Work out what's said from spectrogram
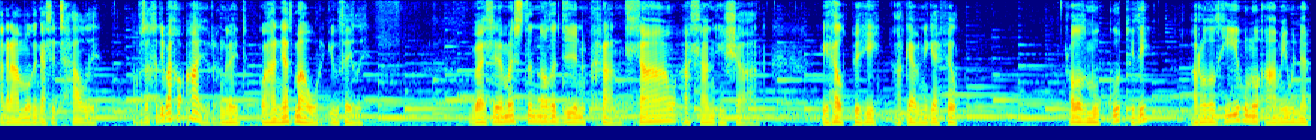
ac yn amlwg yn gallu talu. A fysa chydig bach o air yn gwneud gwahaniaeth mawr i'w theulu. Felly ymestynnodd y dyn cran llaw allan i Sian i helpu hi ar gefn i geffil roddodd mwgwd iddi a roddodd hi hwnnw am ei wyneb.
